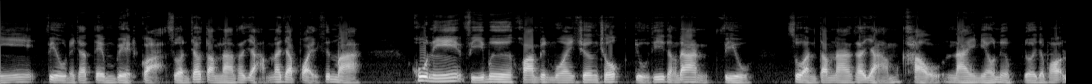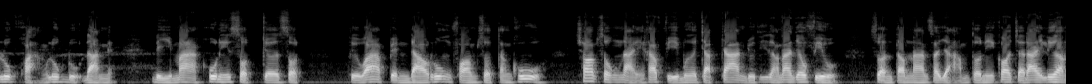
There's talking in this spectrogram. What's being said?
นี้ฟิลเนี่ยจะเต็มเวทกว่า ส่วนเจ้าตำนานสยามน่าจะปล่อยขึ้นมา คู่นี้ฝีมือความเป็นมวยเชิงชกอยู่ที่ทางด้านฟิลส่วนตำนานสยามเข่าในเหนียวหนึบโดยเฉพาะลูกขวางลูกดุดันเนี่ย ดีมากคู่นี้สดเจอสด ถือว่าเป็นดาวรุ่งฟอร์มสดทั้งคู่ ชอบทรงไหนครับ ฝีมือจัดจ้านอยู่ที่ทางด้านเจ้าฟิลส่วนตำนานสยามตัวนี้ก็จะได้เรื่อง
